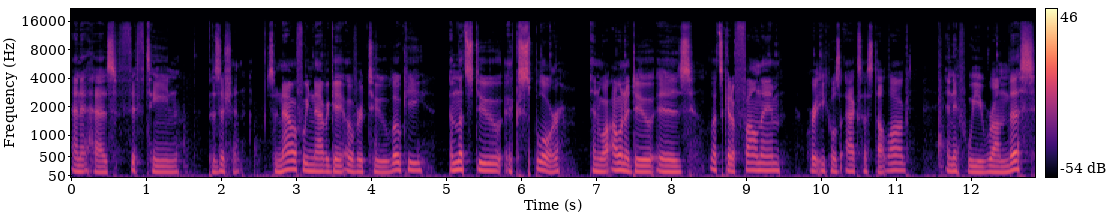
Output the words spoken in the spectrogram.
and it has 15 position. So now if we navigate over to Loki and let's do explore. And what I want to do is let's get a file name where it equals access.log. And if we run this,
